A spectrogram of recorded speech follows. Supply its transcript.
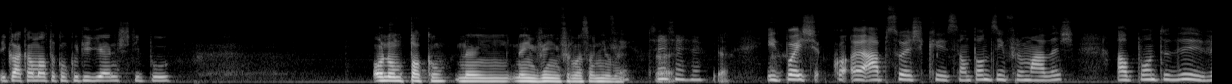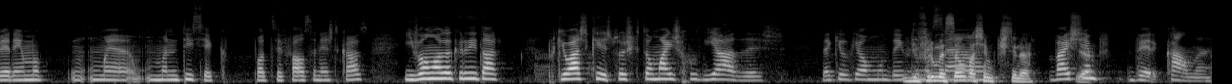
e claro que há malta com cotidianos, tipo... Ou não tocam, nem, nem veem informação nenhuma. Sim. Sim, não é? sim, sim. Yeah. E depois há pessoas que são tão desinformadas ao ponto de verem uma, uma, uma notícia que pode ser falsa neste caso e vão logo acreditar. Porque eu acho que as pessoas que estão mais rodeadas daquilo que é o mundo da De informação, informação vais sempre questionar. vais Yeah. sempre ver, calma,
